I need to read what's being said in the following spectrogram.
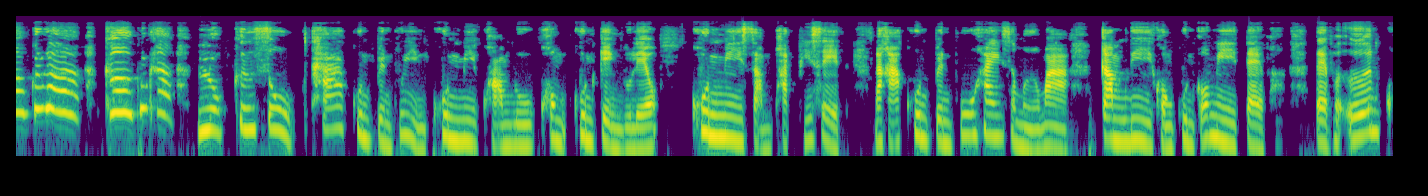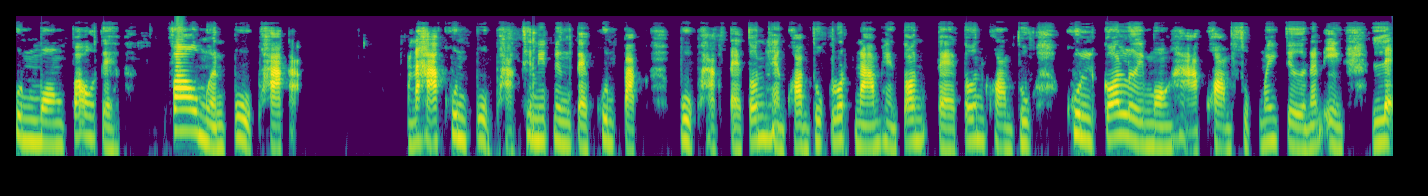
อบคุณค่ะขอบคุณค่ะ ลุกขึ้นสู้ ถ้าคุณเป็นผู้หญิง คุณมีความรู้ คุณเก่งอยู่แล้ว คุณมีสัมผัสพิเศษนะคะ คุณเป็นผู้ให้เสมอมา กรรมดีของคุณก็มีแต่แต่เผอิญคุณมองเฝ้าแต่เฝ้าเหมือนปลูกผักอะ นะคะ คุณปลูกผักชนิดหนึ่งแต่คุณปักปลูกผักแต่ต้นแห่งความทุกข์ลดน้ำแห่งต้นแต่ต้นความทุกข์คุณก็เลยมองหาความสุขไม่เจอนั่นเอง และ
